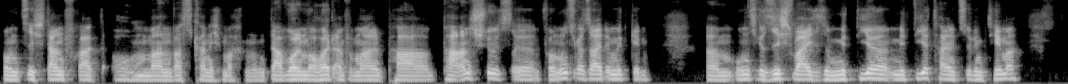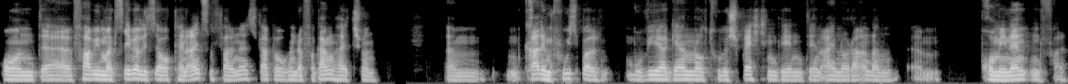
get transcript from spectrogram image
und sich dann fragt, oh Mann, was kann ich machen? Und da wollen wir heute einfach mal ein paar, paar Anstöße von unserer Seite mitgeben, ähm, unsere Sichtweise mit dir, mit dir teilen zu dem Thema. Und äh, Fabi Max Eberl ist ja auch kein Einzelfall. Ne? Es gab ja auch in der Vergangenheit schon, ähm, gerade im Fußball, wo wir ja gerne noch drüber sprechen, den, den einen oder anderen ähm, prominenten Fall.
